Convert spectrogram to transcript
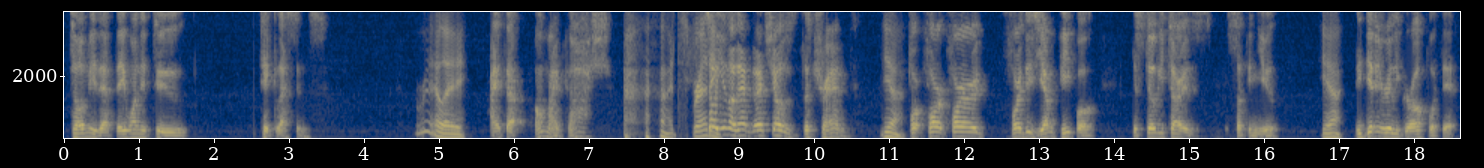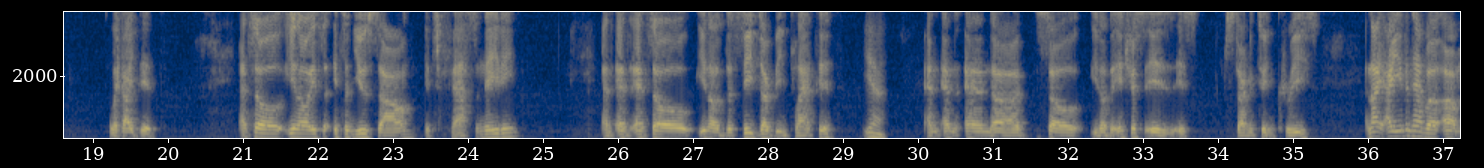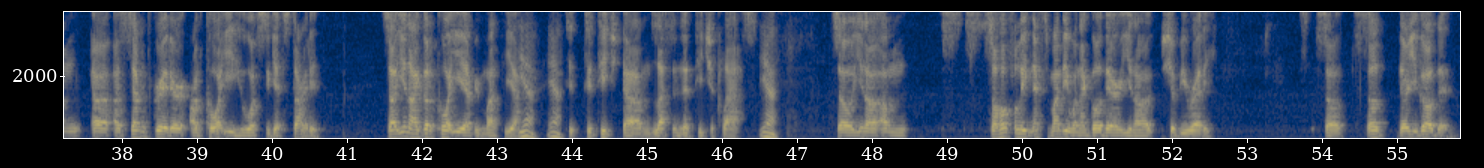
told me that they wanted to take lessons. Really? I thought, oh my gosh. it's spreading. So you know that that shows the trend yeah. for for for for these young people. The steel guitar is something new. Yeah. they didn't really grow up with it like I did. And so, you know, it's it's a new sound. It's fascinating. And and and so, you know, the seeds are being planted Yeah. and and and uh, so, you know, the interest is is starting to increase. And I, I even have a um a, a seventh grader on Kauai who wants to get started. So, you know, I go to Kauai every month, yeah, Yeah. Yeah. to, to teach um, lessons and teach a class. Yeah. So you know, um, so hopefully next Monday when I go there, you know, should be ready. So so there you go. That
